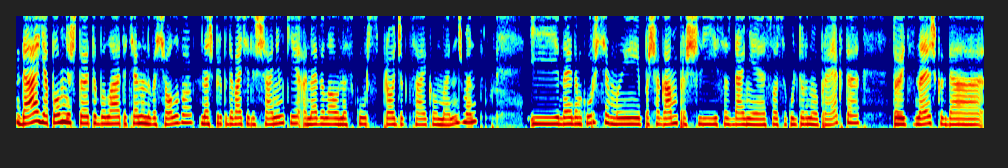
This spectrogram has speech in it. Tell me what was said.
Да, я помню, что это была Татьяна Новоселова, наш преподаватель из Шанинки. Она вела у нас курс Project Cycle Management. И на этом курсе мы по шагам прошли создание социокультурного проекта, то есть, знаешь, когда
